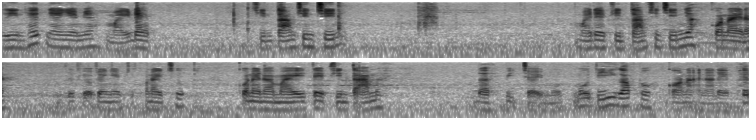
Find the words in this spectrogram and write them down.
zin hết nha anh em nhé. Máy đẹp. 9899 máy đẹp 9899 nhá. Con này này, giới thiệu cho anh em con này trước. Con này là máy tệp 98 này. Đây, bị chảy một mỗi tí góc thôi, còn lại là đẹp hết.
